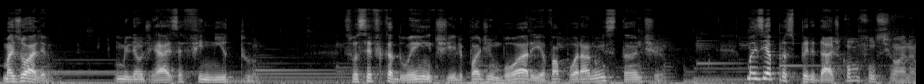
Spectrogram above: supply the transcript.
Mas olha, um milhão de reais é finito. Se você fica doente, ele pode ir embora e evaporar num instante. Mas e a prosperidade, como funciona?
